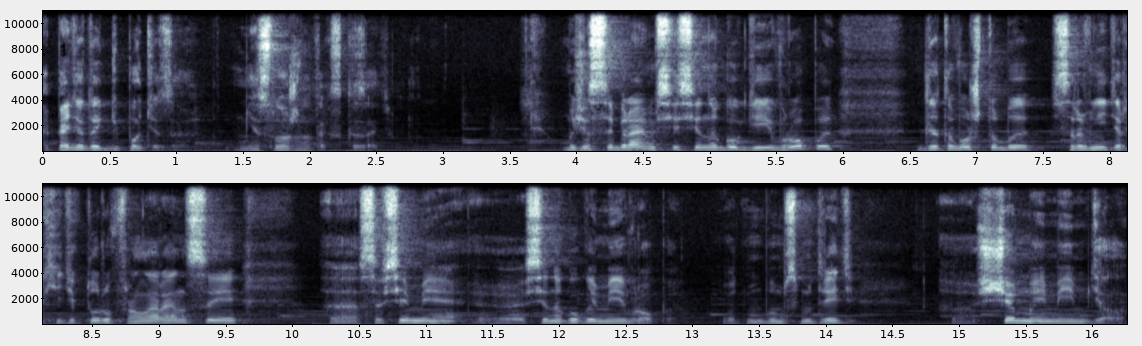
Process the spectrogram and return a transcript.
Опять это гипотеза, мне сложно так сказать. Мы сейчас собираем все синагоги Европы для того, чтобы сравнить архитектуру Флоренции э, со всеми э, синагогами Европы. Вот мы будем смотреть, э, с чем мы имеем дело.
